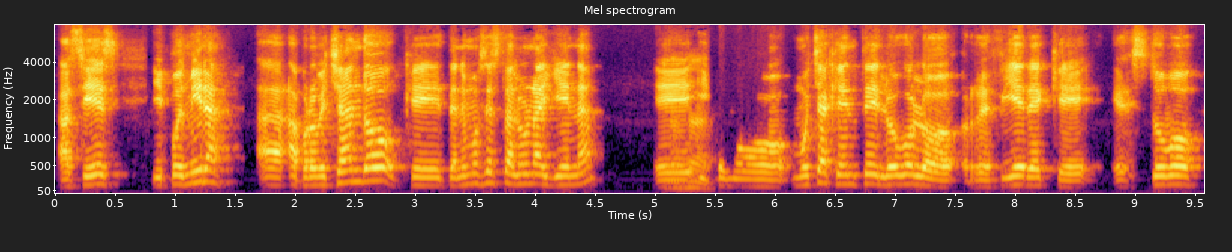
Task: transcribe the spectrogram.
Así es. Y pues mira, aprovechando que tenemos esta luna llena, eh, y como mucha gente luego lo refiere que estuvo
